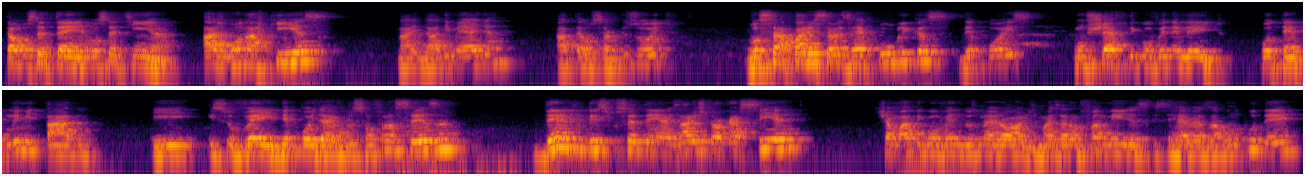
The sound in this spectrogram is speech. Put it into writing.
Então você tem, você tinha as monarquias na Idade Média até o século XVIII, você apareceu as repúblicas, depois um chefe de governo eleito por tempo limitado, e isso veio depois da Revolução Francesa. Dentro disso você tem as aristocracias, chamado de governo dos melhores, mas eram famílias que se revezavam no poder.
